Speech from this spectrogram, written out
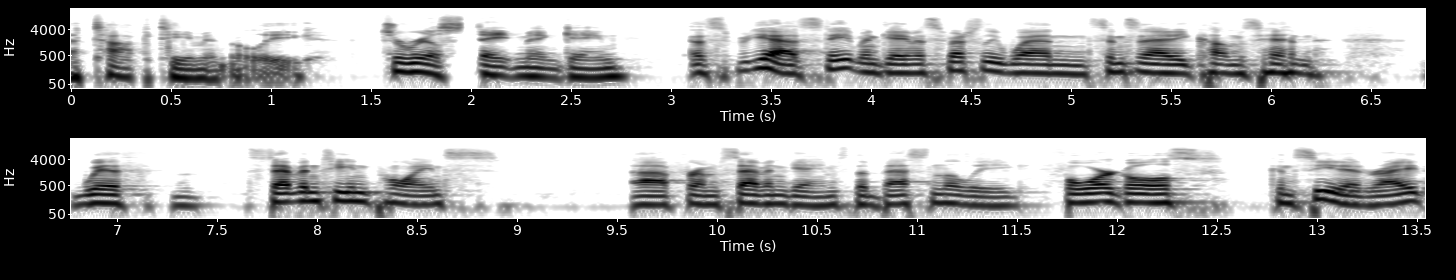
a top team in the league. It's a real statement game. Yeah, a statement game, especially when Cincinnati comes in with 17 points uh, from seven games, the best in the league, four goals conceded, right?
